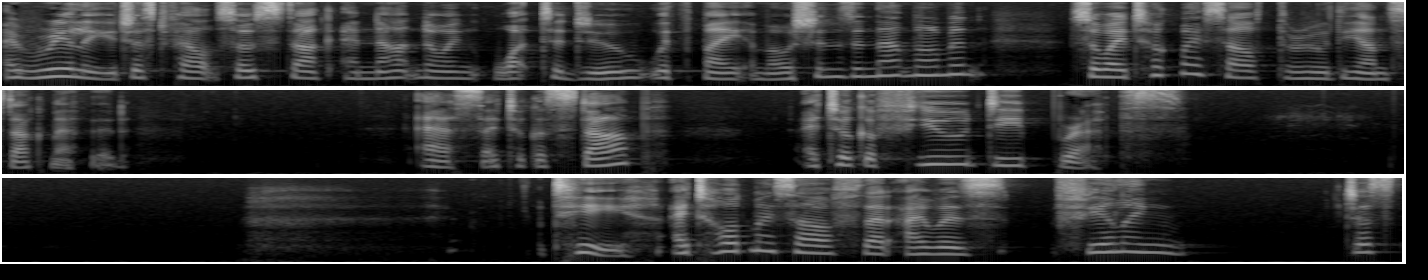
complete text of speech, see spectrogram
I really just felt so stuck and not knowing what to do with my emotions in that moment so I took myself through the unstuck method. S. I took a stop. I took a few deep breaths. T. I told myself that I was feeling just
